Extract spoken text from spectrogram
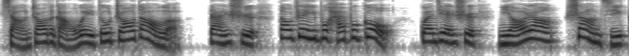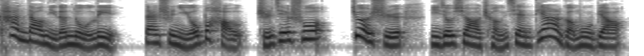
想招的岗位都招到了。但是到这一步还不够，关键是你要让上级看到你的努力，但是你又不好直接说。这时你就需要呈现第二个目标，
